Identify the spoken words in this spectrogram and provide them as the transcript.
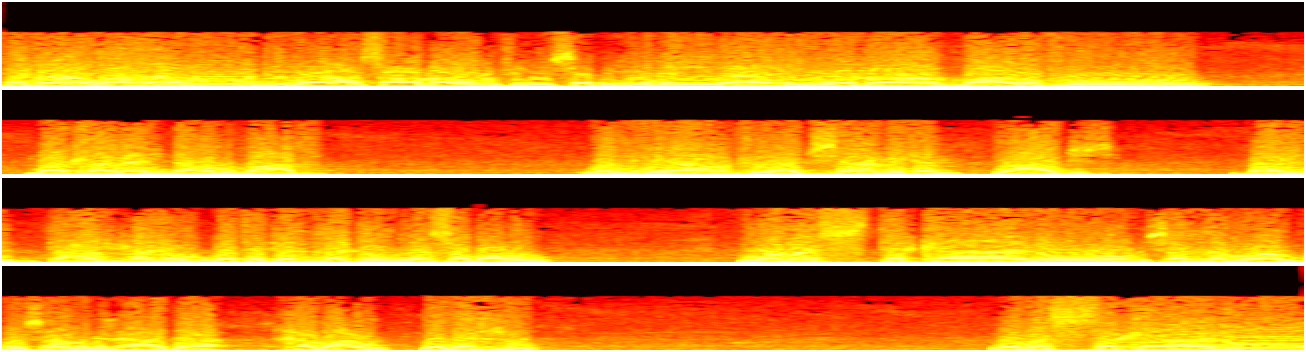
فما وهنوا لما أصابهم في سبيل الله وما ضعفوا. ما كان عندهم ضعف. وانهيار في أجسامهم وعجز بل تحملوا وتجلدوا وصبروا. وما استكانوا سلموا أنفسهم من الأعداء خضعوا وذلوا. وما استكانوا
